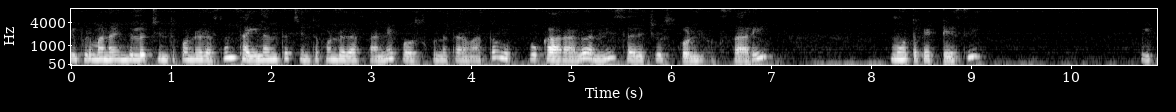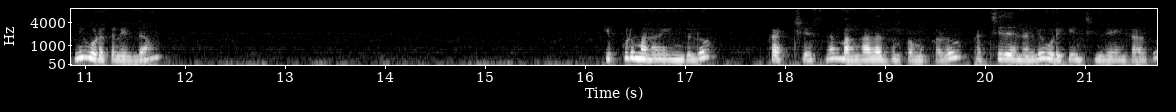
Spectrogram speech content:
ఇప్పుడు మనం ఇందులో చింతపండు రసం తగినంత చింతపండు రసాన్ని పోసుకున్న తర్వాత ఉప్పు కారాలు అన్నీ సరిచూసుకోండి ఒకసారి. మూత పెట్టేసి వీటిని ఉడకనిద్దాం. ఇప్పుడు మనం ఇందులో కట్ చేసిన బంగాళాదుంప ముక్కలు పచ్చిదేనండి ఉడికించింది ఏం కాదు.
